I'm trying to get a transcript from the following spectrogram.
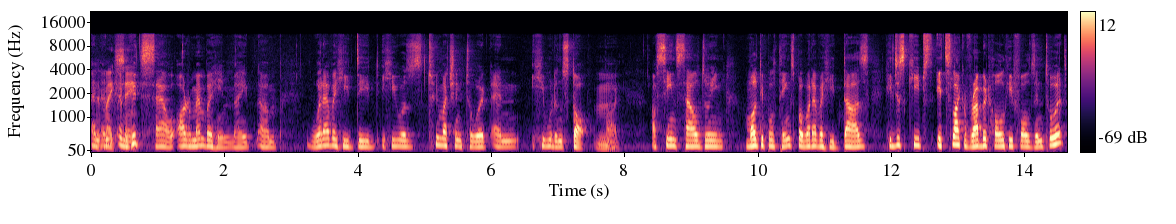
And, and, and with. Sal, I remember him, mate. Um, whatever he did, he was too much into it, and he wouldn't stop. Mm. Like I've seen Sal doing multiple things, but whatever he does, he just keeps. It's like a rabbit hole. He falls into it,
